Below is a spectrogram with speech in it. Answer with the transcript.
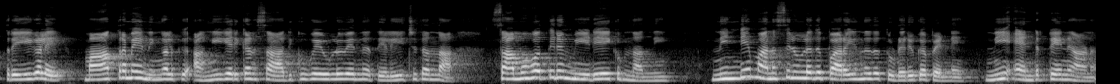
സ്ത്രീകളെ മാത്രമേ നിങ്ങൾക്ക് അംഗീകരിക്കാൻ സാധിക്കുകയുള്ളൂവെന്ന് തെളിയിച്ചു തന്ന സമൂഹത്തിനും മീഡിയയ്ക്കും നന്ദി. നിന്റെ മനസ്സിലുള്ളത് പറയുന്നത് തുടരുക പെണ്ണെ. നീ എന്റർടൈനാണ്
